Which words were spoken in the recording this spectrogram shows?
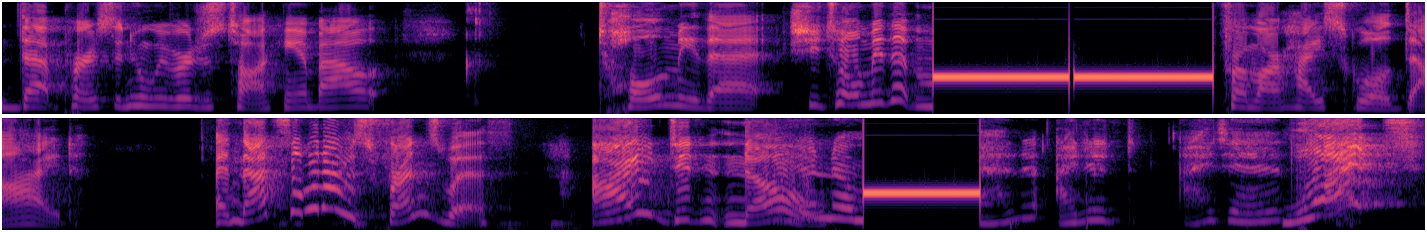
that person who we were just talking about told me that she told me that from our high school died, and that's someone I was friends with. I didn't know. No, I did. I did. What?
